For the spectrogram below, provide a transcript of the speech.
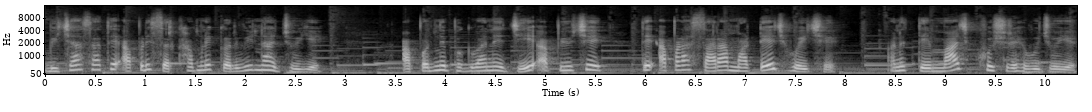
બીજા સાથે આપણી સરખામણી કરવી ના જોઈએ. આપણને ભગવાને જે આપ્યું છે તે આપણા સારા માટે જ હોય છે અને તેમાં જ ખુશ રહેવું જોઈએ.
